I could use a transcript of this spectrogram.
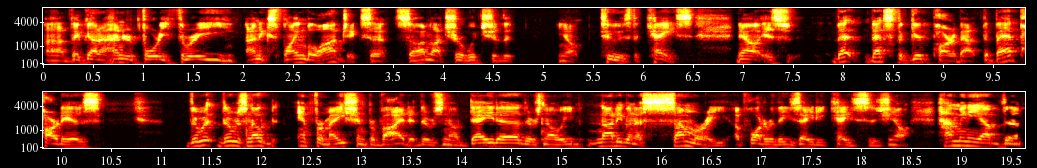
uh, they've got 143 unexplainable objects. Uh, so I'm not sure which of the, you know, two is the case. Now, is that that's the good part about it. The bad part is there was, there was no information provided. There was no data. There's no even, not even a summary of what are these 80 cases. You know, how many of them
